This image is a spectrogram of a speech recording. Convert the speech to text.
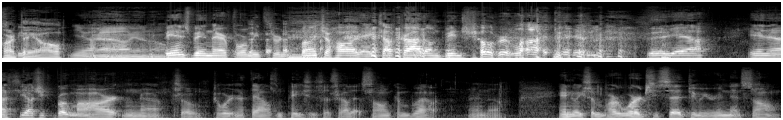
Aren't they all? Yeah. Yeah, you know. Ben's been there for me through a bunch of heartaches. I've cried on Ben's shoulder a lot, man. But yeah, and uh, yeah, she broke my heart, and uh, so tore it in a thousand pieces. That's how that song come about. And uh, anyway, some of her words she said to me are in that song.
